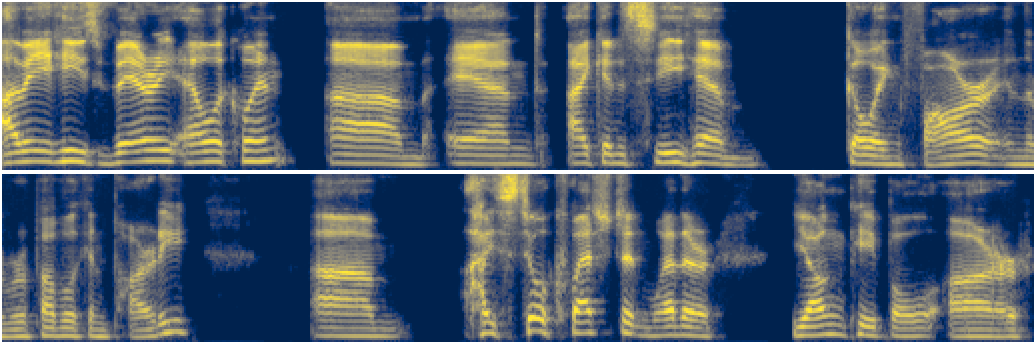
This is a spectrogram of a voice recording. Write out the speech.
I mean, he's very eloquent, um, and I can see him going far in the Republican Party. Um, I still question whether young people are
